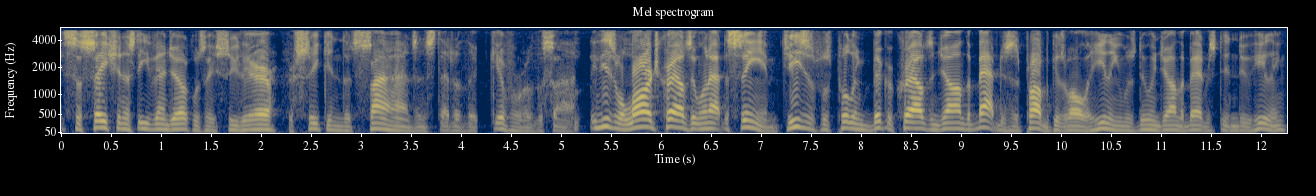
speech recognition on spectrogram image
cessationist evangelicals say, "See there, they're seeking the signs instead of the giver of the sign." These were large crowds that went out to see him. Jesus was pulling bigger crowds than John the Baptist. Is probably because of all the healing he was doing. John the Baptist didn't do healing.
